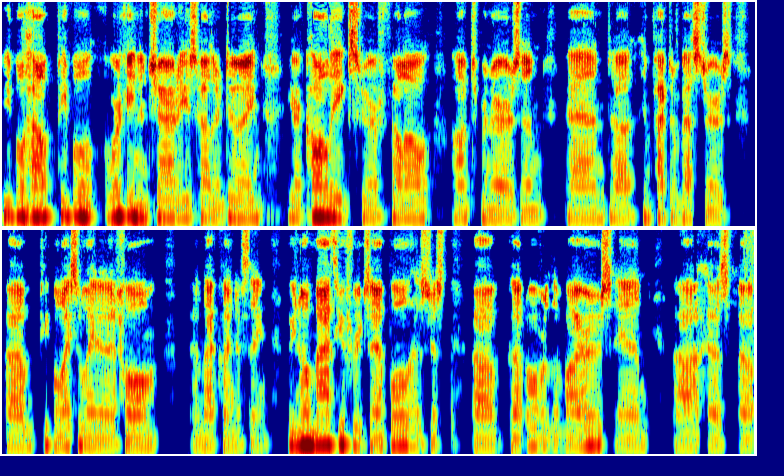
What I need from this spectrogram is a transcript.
People help people working in charities, how they're doing, your colleagues your fellow entrepreneurs and and uh, impact investors, um, people isolated at home, and that kind of thing. We know Matthew, for example, has just uh, got over the virus and uh, has uh,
